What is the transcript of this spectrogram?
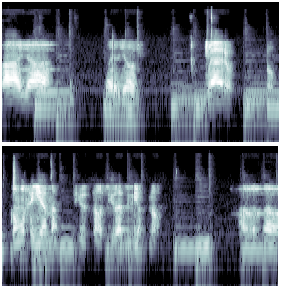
Ah, ya. La de Dios. Claro. ¿Cómo se llama? No, Ciudad de Dios, no. No, no.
